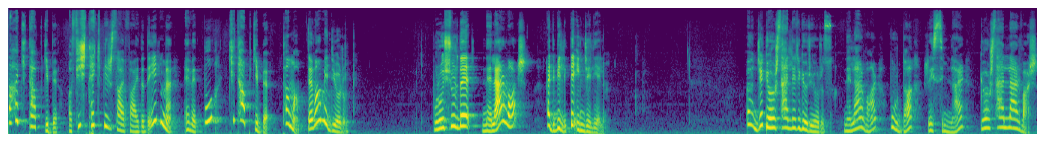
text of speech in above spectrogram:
Daha kitap gibi. Afiş tek bir sayfaydı değil mi? Evet bu kitap gibi. Tamam devam ediyorum. Broşürde neler var? Hadi birlikte inceleyelim. Önce görselleri görüyoruz. Neler var? Burada resimler, görseller var.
